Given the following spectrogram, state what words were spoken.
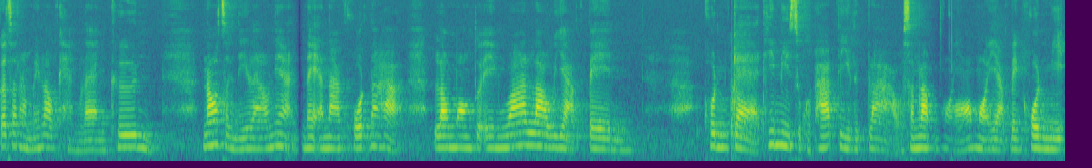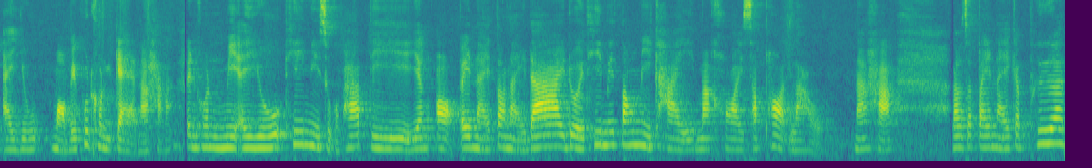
ก็จะทำให้เราแข็งแรงขึ้น นอกจากนี้แล้วเนี่ยในอนาคตนะคะเรามองตัวเองว่าเราอยากเป็น คนแก่ที่มีสุขภาพดีหรือเปล่าสำหรับหมอหมออยากเป็นคนมีอายุ หมอไม่พูดคนแก่นะคะ เป็นคนมีอายุที่มีสุขภาพดี ยังออกไปไหนต่อไหนได้ โดยที่ไม่ต้องมีใครมาคอยซัพพอร์ตเรานะคะ เราจะไปไหนกับเพื่อน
